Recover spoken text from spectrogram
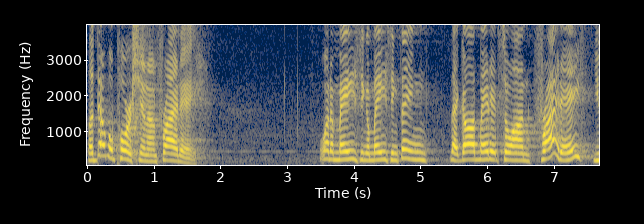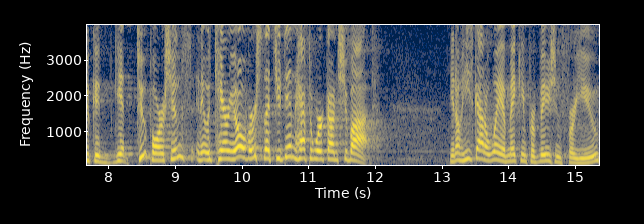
a double portion on Friday. What amazing, amazing thing. That God made it so on Friday you could get two portions and it would carry over so that you didn't have to work on Shabbat. You know, He's got a way of making provision for you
